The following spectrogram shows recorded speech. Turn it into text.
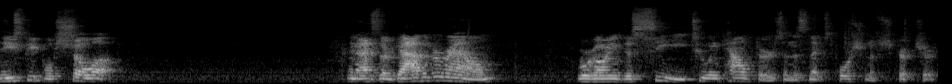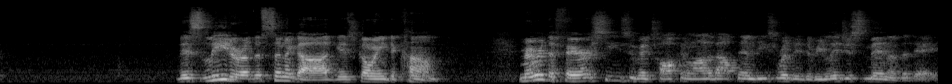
These people show up. And as they're gathered around, we're going to see two encounters in this next portion of Scripture. This leader of the synagogue is going to come. Remember the Pharisees who've been talking a lot about them? These were the, the religious men of the day.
